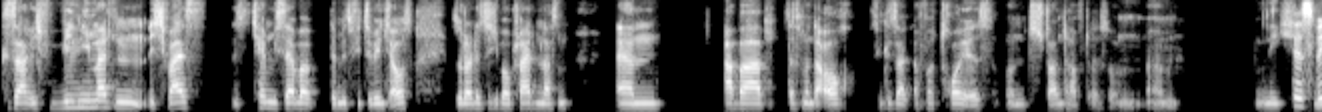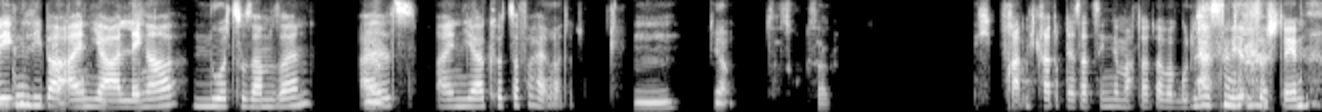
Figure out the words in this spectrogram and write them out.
gesagt, ich will niemanden, ich weiß, ich kenne mich selber damit viel zu wenig aus, so Leute sich überhaupt scheiden lassen. Ähm, aber dass man da auch, wie gesagt, einfach treu ist und standhaft ist und ähm, nicht. Deswegen nicht lieber ein Jahr länger nur zusammen sein, Ja. als ein Jahr kürzer verheiratet. Mhm. Ja, das hast du gut gesagt. Ich frage mich gerade, ob der Satz Sinn gemacht hat, aber gut, lassen wir ihn so stehen.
